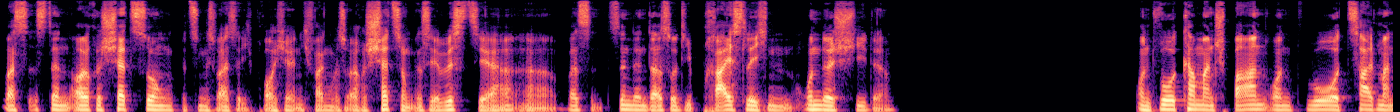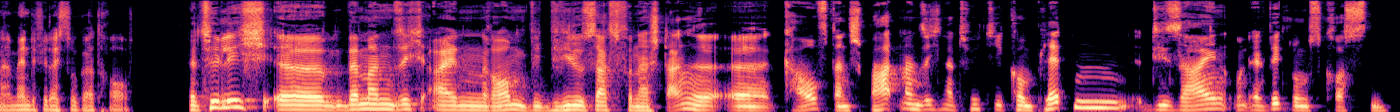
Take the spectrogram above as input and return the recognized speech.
was ist denn eure Schätzung, beziehungsweise ich brauche ja nicht fragen, was eure Schätzung ist, ihr wisst ja, äh, was sind denn da so die preislichen Unterschiede? Und wo kann man sparen und wo zahlt man am Ende vielleicht sogar drauf? Natürlich, äh, wenn man sich einen Raum, wie, wie du sagst, von der Stange äh, kauft, dann spart man sich natürlich die kompletten Design- und Entwicklungskosten.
